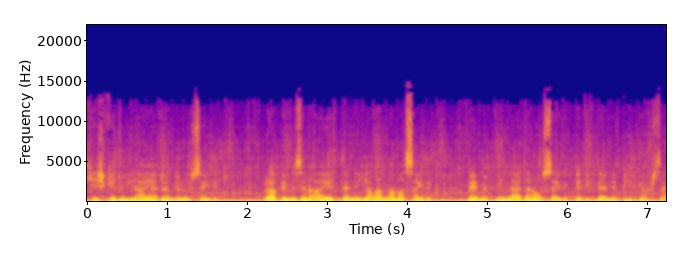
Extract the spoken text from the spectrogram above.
keşke dünyaya döndürülseydik, Rabbimizin ayetlerini yalanlamasaydık ve müminlerden olsaydık dediklerini bir görsen.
